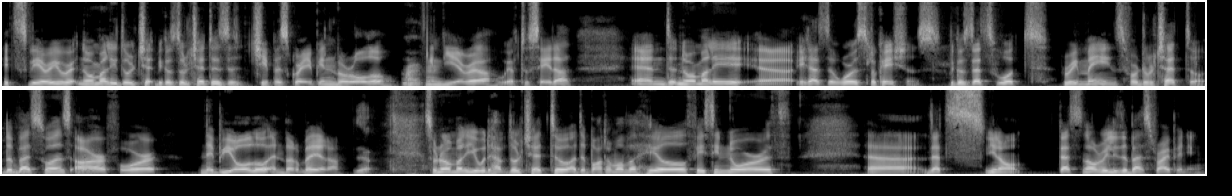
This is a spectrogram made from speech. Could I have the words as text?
It's very re- normally Dolcetto because Dolcetto is the cheapest grape in Barolo Right. in the area. We have to say that, and normally uh, it has the worst locations because that's what remains for Dolcetto. The best ones are for Nebbiolo and Barbera. Yeah. So normally you would have Dolcetto at the bottom of a hill facing north. Uh, that's you know that's not really the best ripening.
